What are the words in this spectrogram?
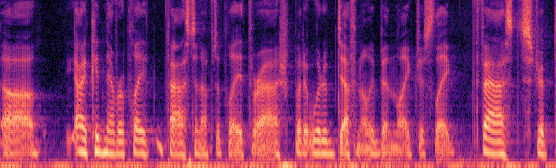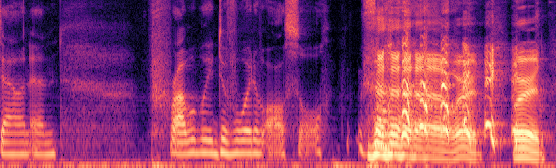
uh, I could never play fast enough to play thrash, but it would have definitely been like just like fast, stripped down, and probably devoid of all soul. word, word.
